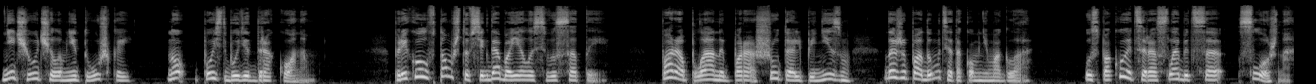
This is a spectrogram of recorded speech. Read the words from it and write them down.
Ни чучелом, ни тушкой. Ну, пусть будет драконом. Прикол в том, что всегда боялась высоты. Парапланы, парашюты, альпинизм, даже подумать о таком не могла. Успокоиться расслабиться сложно.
